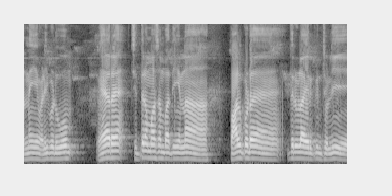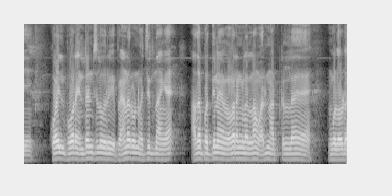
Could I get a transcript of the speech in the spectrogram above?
அன்னையை வழிபடுவோம். வேறு சித்திரை மாதம் பார்த்திங்கன்னா பால்குட திருவிழா இருக்குன்னு சொல்லி கோயில் போகிற என்ட்ரன்ஸில் ஒரு பேனர் ஒன்று வச்சுருந்தாங்க. அதை பற்றின விவரங்களெல்லாம் வரும் நாட்களில் உங்களோட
